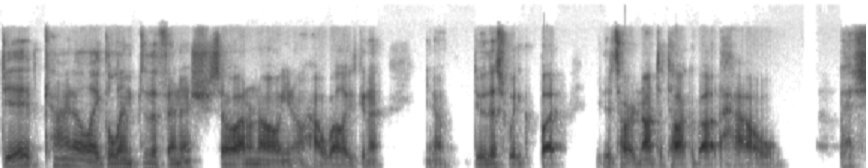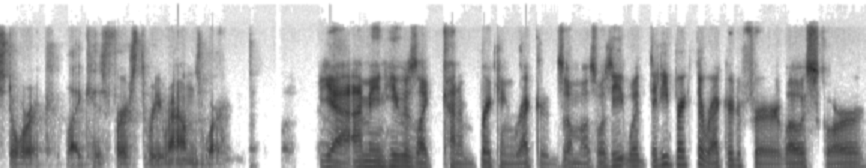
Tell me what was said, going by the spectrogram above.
did kind of like limp to the finish. So I don't know, you know, how well he's gonna, you know, do this week, but it's hard not to talk about how historic like his first three rounds were. Yeah, I mean, he was like kind of breaking records almost. Was he? What did he break the record for lowest score?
